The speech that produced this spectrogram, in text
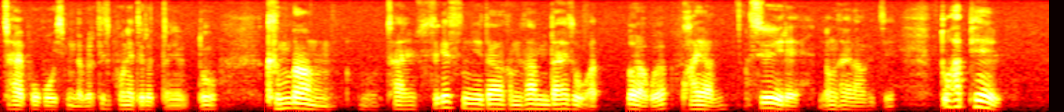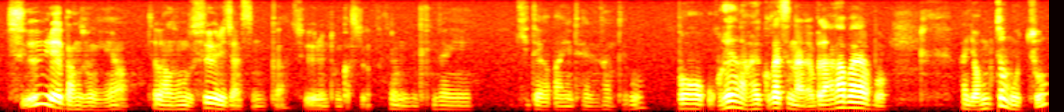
잘 보고 있습니다. 뭐 이렇게 해서 보내드렸더니 또 금방 뭐 잘 쓰겠습니다. 감사합니다 해서 왔더라고요. 과연 수요일에 영상이 나올지 또 하필 수요일에 방송이에요. 제 방송도 수요일이지 않습니까? 수요일은 돈가스. 좀 굉장히 기대가 많이 되는 상태고 뭐 오래 나갈 것 같진 않아요. 뭐 나가봐야 뭐 한 0.5초,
